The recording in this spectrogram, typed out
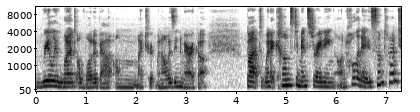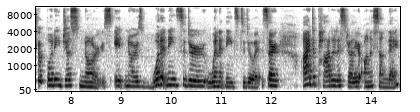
really learned a lot about on my trip when I was in America. But when it comes to menstruating on holidays, sometimes your body just knows. It knows what it needs to do when it needs to do it. So I departed Australia on a Sunday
